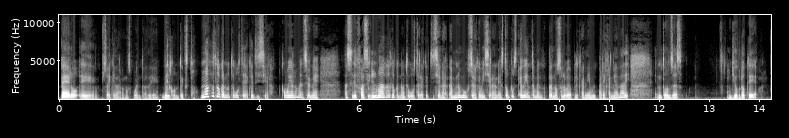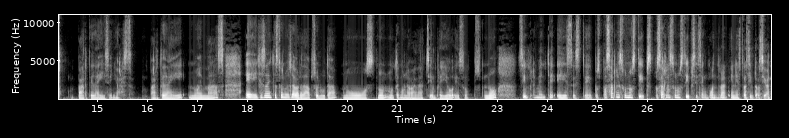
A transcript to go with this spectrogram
Pero eh, pues hay que darnos cuenta de, del contexto. No hagas lo que no te gustaría que te hicieran. Como ya lo mencioné, así de fácil. No hagas lo que no te gustaría que te hicieran. A mí no me gustaría que me hicieran esto. Pues evidentemente no se lo voy a aplicar ni a mi pareja ni a nadie. Entonces, yo creo que parte de ahí, señores parte de ahí, no hay más. Eh, ya saben que esto no es la verdad absoluta, no, no, no tengo la verdad siempre yo, eso pues, no. Simplemente es este, pues pasarles unos tips, pasarles unos tips si se encuentran en esta situación.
